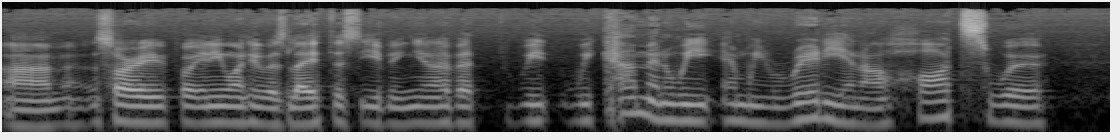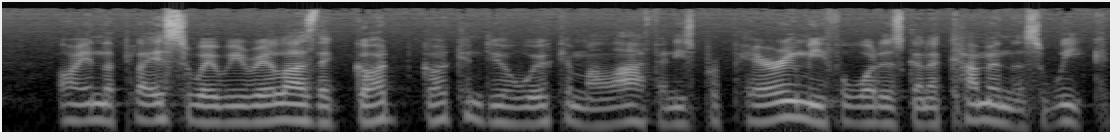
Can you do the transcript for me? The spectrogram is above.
Um, sorry for anyone who was late this evening, you know, but we, we come and we and we ready, and our hearts were are in the place where we realize that God God can do a work in my life, and He's preparing me for what is going to come in this week.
